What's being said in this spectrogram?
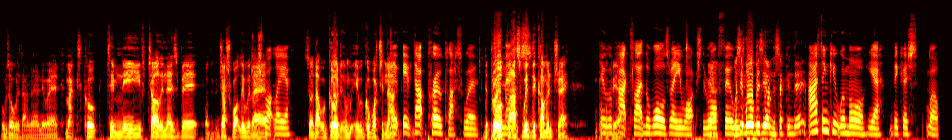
who's always down there anyway. Max Cook, Tim Neave, Charlie Nesbitt, Josh Whatley were there. Josh. Whatley, yeah. So that were good. and It was good watching that. It, it, that pro class were the pro immense. class with the commentary. It were packed like the walls where you watch. They were Yeah. all filled. Was it more busy on the second day? I think it were more, yeah, because well,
